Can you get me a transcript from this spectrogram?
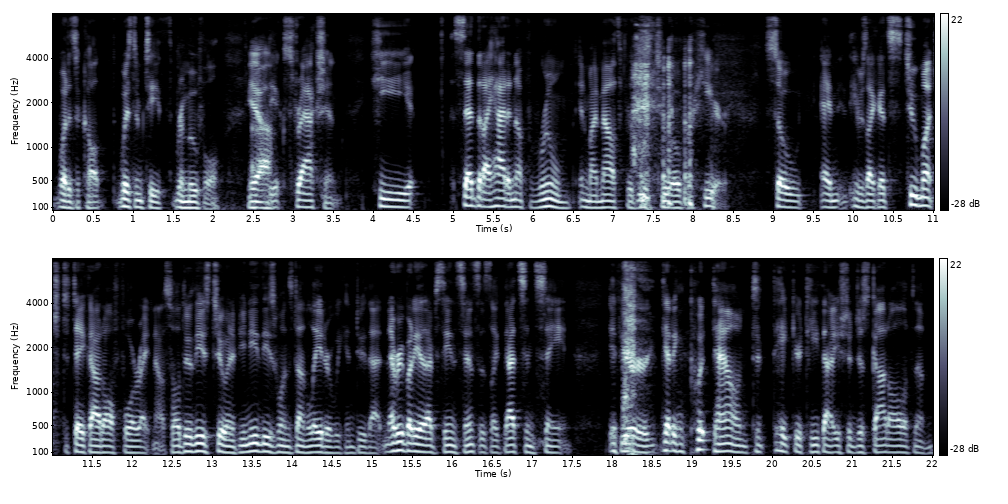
what is it called? Wisdom teeth removal. uh, Yeah. the extraction. He said that I had enough room in my mouth for these two over here. So, and he was like, it's too much to take out all four right now. So I'll do these two. And if you need these ones done later, we can do that. And everybody that I've seen since is like, that's insane. If you're getting put down to take your teeth out, you should just got all of them.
